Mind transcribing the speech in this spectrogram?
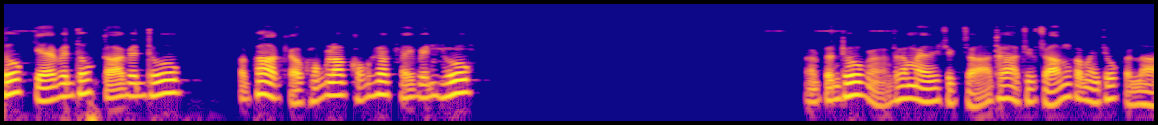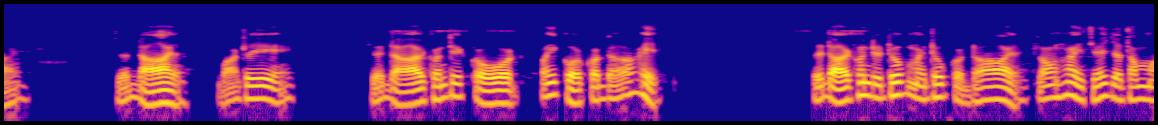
ทุกข์แก่เป็นทุกข์ตายเป็นทุกข์ประภาคเก่าของเราของชอบใจเป็นทุกข์ มันเป็นทุกข์ถ้าไม่ศึกษาถ้าศึกษามันก็ไม่ทุกข์กันเลยเสียดายบางทีเสียดายคนที่โกรธไม่โกรธก็ได้เสียดายคนที่ทุกข์ไม่ทุกข์ก็ได้ร้องไห้เฉยจะทำไม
